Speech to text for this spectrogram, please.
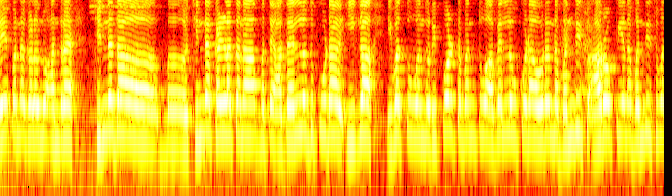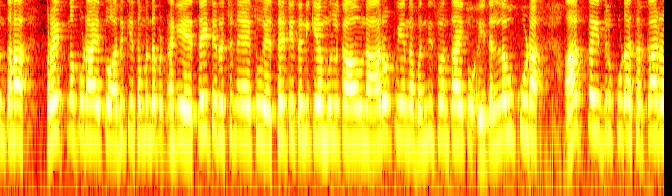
ಲೇಪನಗಳನ್ನು ಅಂದ್ರೆ ಚಿನ್ನದ ಚಿನ್ನ ಕಳ್ಳತನ ಮತ್ತೆ ಅದೆಲ್ಲದೂ ಕೂಡ ಈಗ ಇವತ್ತು ಒಂದು ರಿಪೋರ್ಟ್ ಬಂತು, ಅವೆಲ್ಲವೂ ಕೂಡ ಅವರನ್ನು ಬಂಧಿಸುವ ಆರೋಪಿಯನ್ನು ಬಂಧಿಸುವಂತಹ ಪ್ರಯತ್ನ ಕೂಡ ಆಯಿತು. ಅದಕ್ಕೆ ಸಂಬಂಧಪಟ್ಟ ಹಾಗೆ ಎಸ್ ಐ ಟಿ ರಚನೆ ಆಯಿತು ಎಸ್ ಐ ಟಿ ತನಿಖೆಯ ಮೂಲಕ ಅವನ ಆರೋಪಿಯನ್ನು ಬಂಧಿಸುವಂತಾಯಿತು. ಇದೆಲ್ಲವೂ ಕೂಡ ಆಗ್ತಾ ಇದ್ರು ಕೂಡ ಸರ್ಕಾರ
